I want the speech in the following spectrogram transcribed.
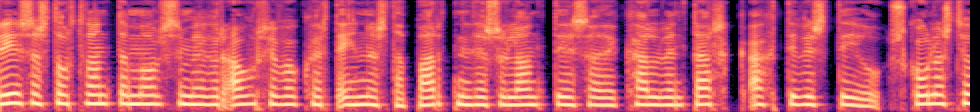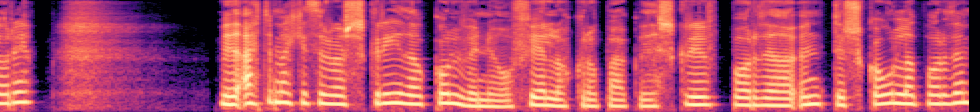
risastórt vandamál sem hefur áhrif á hvert einasta barn í þessu landi, sagði Calvin Dark, aktivisti og skólastjóri. Við ættum ekki þurfa að skrýða á gólfinu og fél okkur á bakvið skrifborðið að undir skólaborðum.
